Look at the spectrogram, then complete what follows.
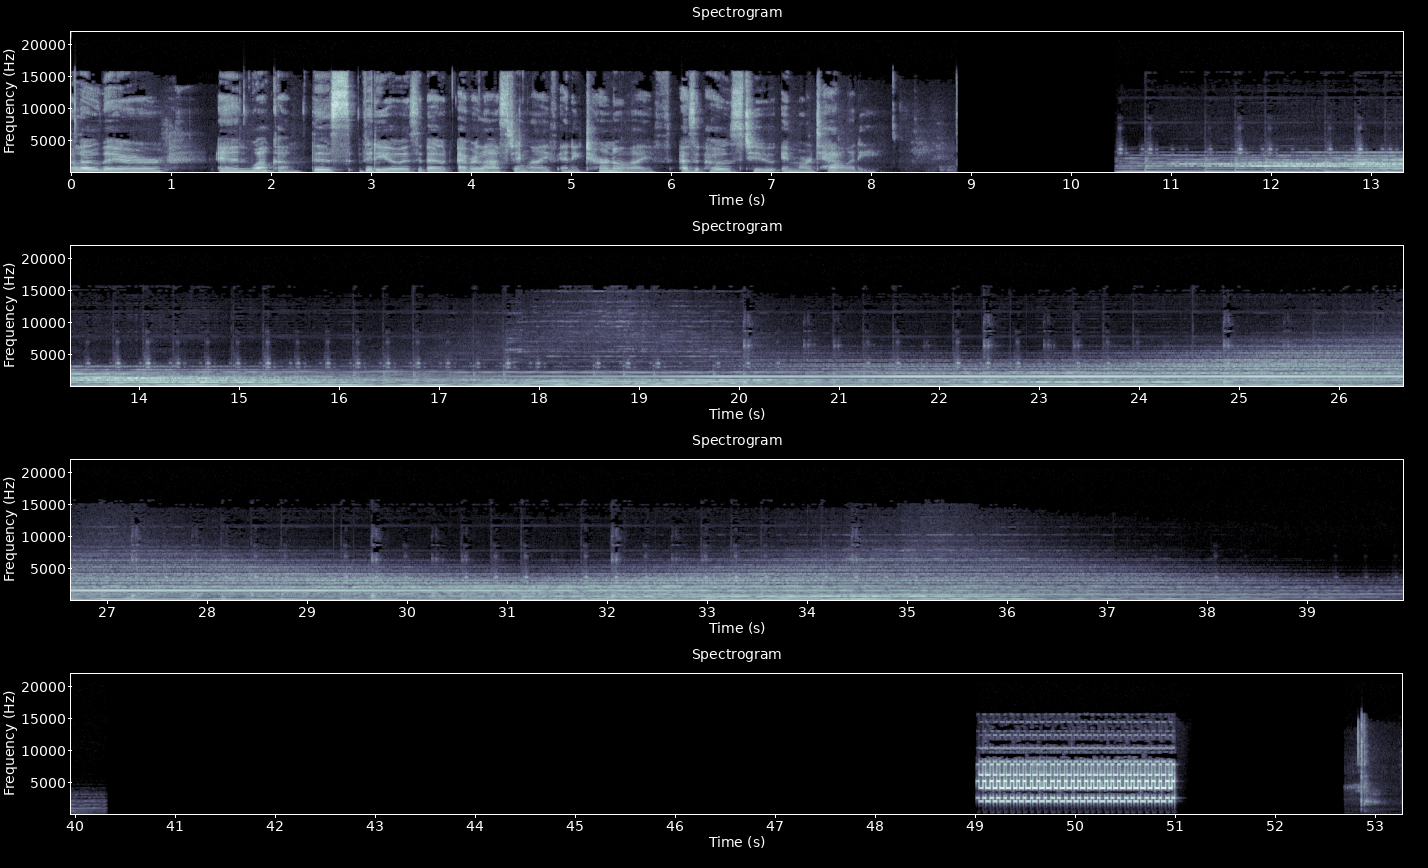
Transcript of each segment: Hello there and welcome. This video is about everlasting life and eternal life as opposed to immortality.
